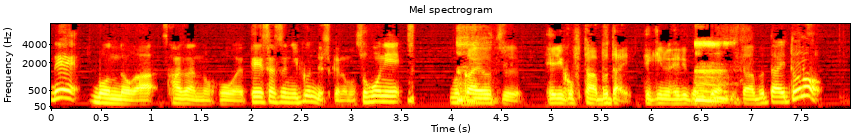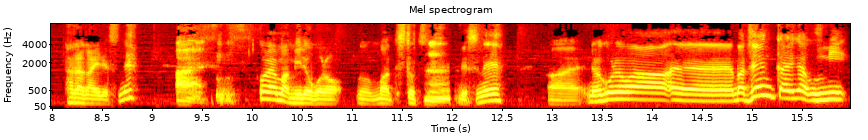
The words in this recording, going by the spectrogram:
で、ボンドが火山の方へ偵察に行くんですけども、そこに迎え撃つヘリコプター部隊、敵のヘリコプター部隊との戦いですね。はい。これはまあ見どころの、まあ一つですね。はい。でこれは、えー、まあ前回が海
